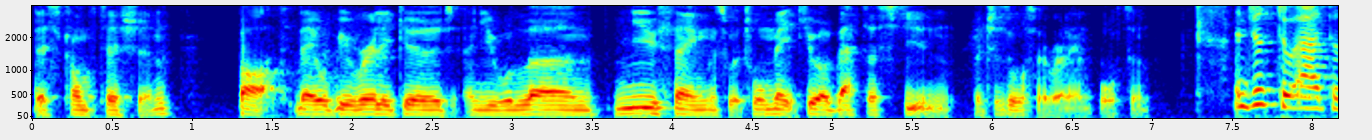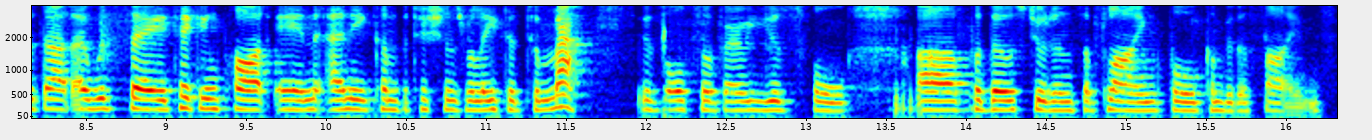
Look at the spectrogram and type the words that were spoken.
this competition, but they will be really good and you will learn new things which will make you a better student, which is also really important. And just to add to that, I would say taking part in any competitions related to maths is also very useful uh, for those students applying for computer science.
